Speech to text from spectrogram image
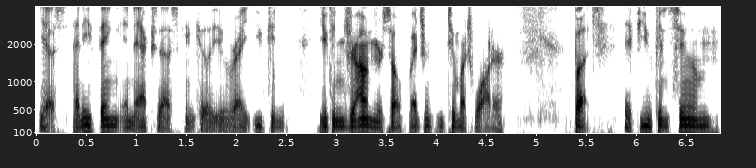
Yes, anything in excess can kill you, right? You can you can drown yourself by drinking too much water. But if you consume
